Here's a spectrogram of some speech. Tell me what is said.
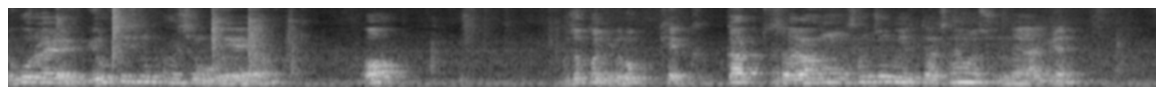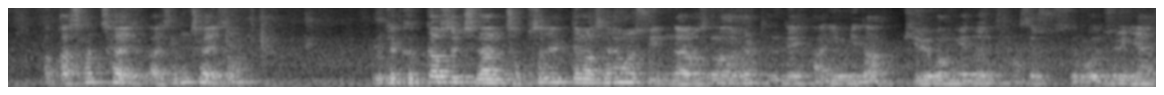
요거를 이렇게 생각하시면 오해예요. 어? 무조건 이렇게 극값상 삼중근일 때 사용할 수 있나요? 아니면 아까 4차 아니 3차에서 이렇게 극값을 지난 접선일 때만 사용할 수 있나요? 생각을 할 텐데 아닙니다. 비율 관계는 다 쓸 수 있어요. 뭔 소리냐?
